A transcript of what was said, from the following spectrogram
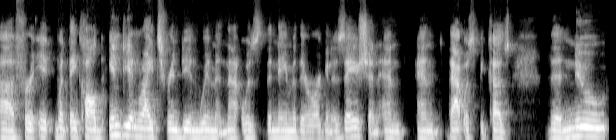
uh, for it, what they called Indian Rights for Indian Women. That was the name of their organization. And, and that was because the new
